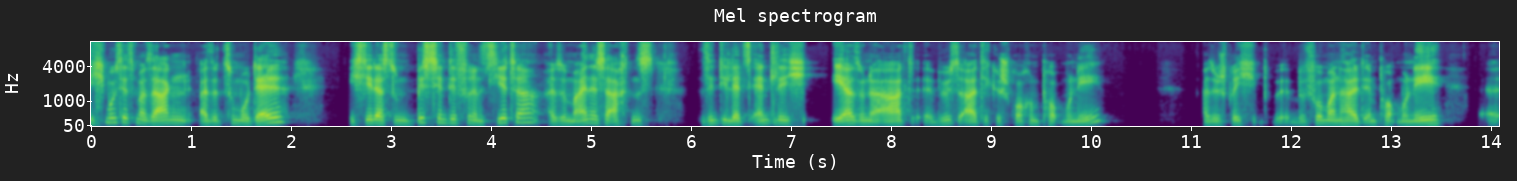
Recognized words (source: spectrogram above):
ich muss jetzt mal sagen, also zum Modell, ich sehe das so ein bisschen differenzierter. Also meines Erachtens sind die letztendlich eher so eine Art, äh, bösartig gesprochen, Portemonnaie. Also sprich, bevor man halt im Portemonnaie äh,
